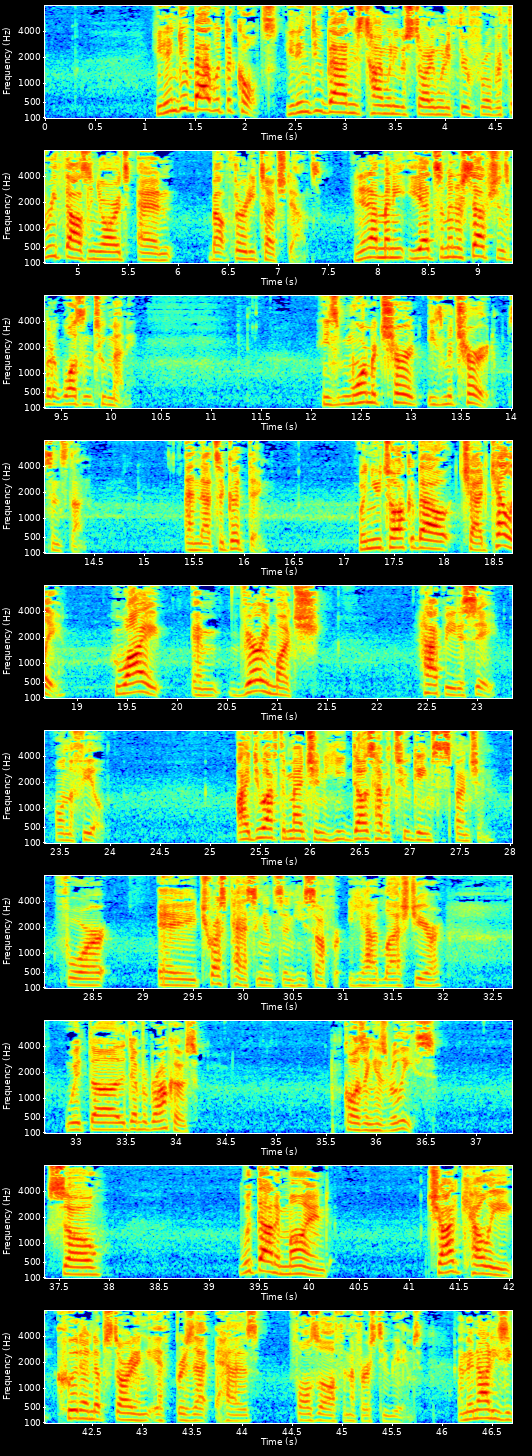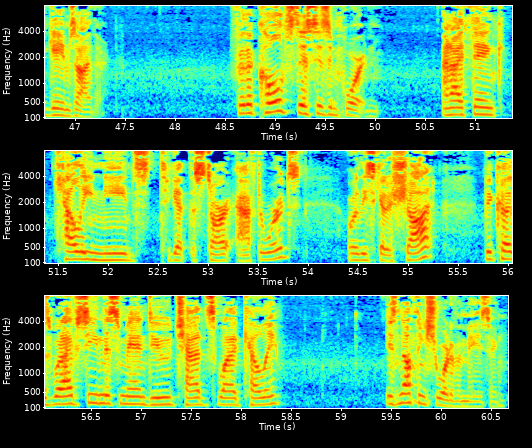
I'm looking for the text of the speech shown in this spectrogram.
He didn't do bad with the Colts. He didn't do bad in his time when he was starting when he threw for over 3,000 yards and about 30 touchdowns. He didn't have many, he had some interceptions, but it wasn't too many. He's more matured, he's matured since then. And that's a good thing. When you talk about Chad Kelly, who I am very much happy to see on the field, I do have to mention he does have a two game suspension for a trespassing incident he suffered he had last year with uh, the Denver Broncos, causing his release. So, with that in mind, Chad Kelly could end up starting if Brissett has falls off in the first two games, and they're not easy games either. For the Colts, this is important, and I think Kelly needs to get the start afterwards, or at least get a shot, because what I've seen this man do, Chad Swag Kelly is nothing short of amazing.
